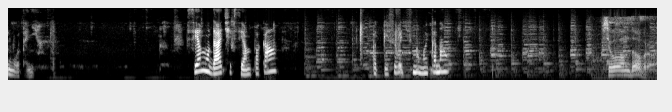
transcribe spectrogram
Вот они. Всем удачи, всем пока. Подписывайтесь на мой канал. Всего вам доброго.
